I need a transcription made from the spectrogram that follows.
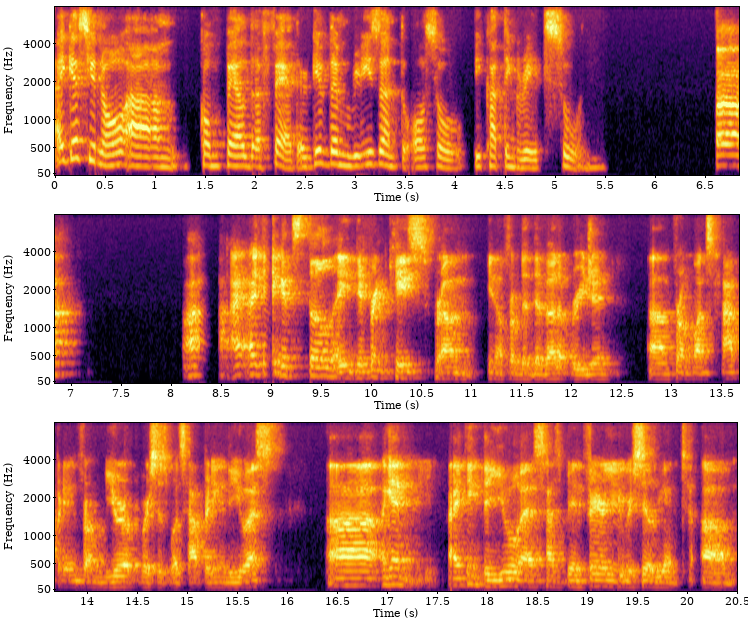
I guess, you know, um, compel the Fed or give them reason to also be cutting rates soon? Uh, I, I think it's still a different case from, you know, from the developed region, um, from what's happening from Europe versus what's happening in the US. Uh, again, I think the US has been fairly resilient, um,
